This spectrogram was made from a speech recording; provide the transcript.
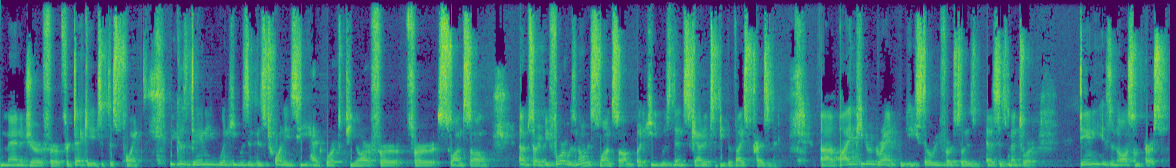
manager for, for decades at this point, because Danny, when he was in his 20s, he had worked PR for, for Swan Song. I'm sorry, before it was known as Swan Song, but he was then scouted to be the vice president uh, by Peter Grant, who he still refers to as, as his mentor. Danny is an awesome person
